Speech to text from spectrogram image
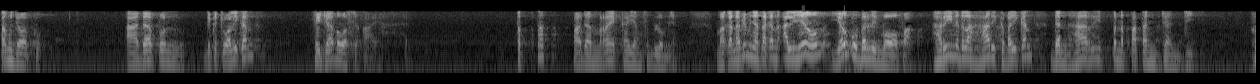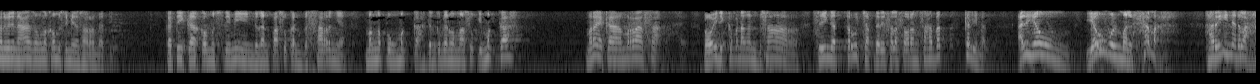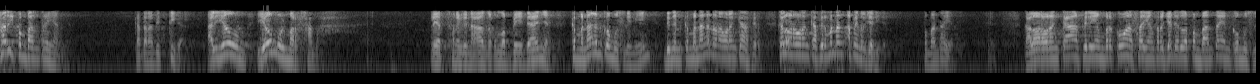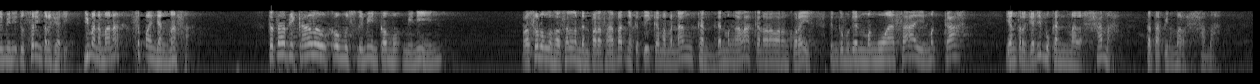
tanggung jawabku. Adapun dikecualikan hijab wasiqayah. Tetap pada mereka yang sebelumnya. Maka Nabi menyatakan al-yaum yaumu barrin wa. Hari ini adalah hari kebaikan dan hari penepatan janji. ketika kaum muslimin dengan pasukan besarnya mengepung Mekah dan kemudian memasuki Mekah mereka merasa bahwa ini kemenangan besar sehingga terucap dari salah seorang sahabat kalimat al-yaum yaumul malhamah hari ini adalah hari pembantaian kata Nabi tidak al-yaum yaumul marhamah Lihat bedanya kemenangan kaum muslimin dengan kemenangan orang-orang kafir. Kalau orang-orang kafir menang, apa yang terjadi? pembantaian. Kalau orang-orang kafir yang berkuasa yang terjadi adalah pembantaian kaum muslimin itu sering terjadi di mana-mana sepanjang masa. Tetapi kalau kaum muslimin, kaum mukminin, Rasulullah SAW dan para sahabatnya ketika memenangkan dan mengalahkan orang-orang Quraisy dan kemudian menguasai Mekah, yang terjadi bukan malhamah, tetapi marhamah.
